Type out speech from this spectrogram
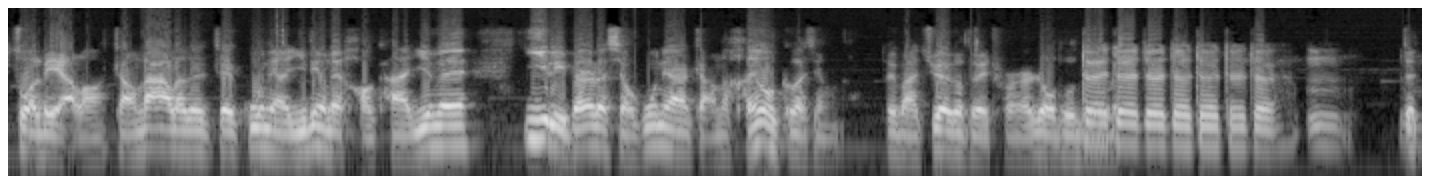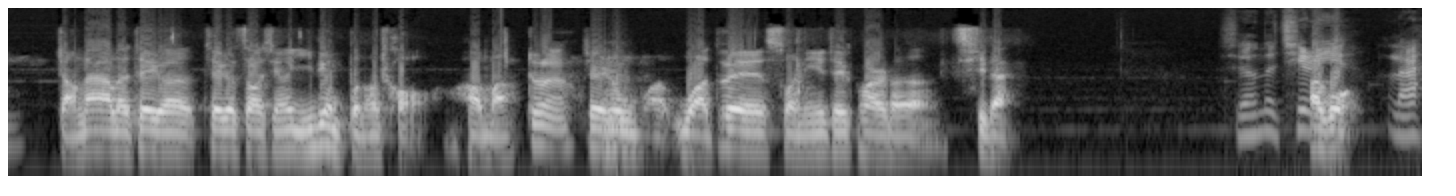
做咧了，长大了的这姑娘一定得好看，因为一里边的小姑娘长得很有个性的，对吧？撅个嘴唇，肉嘟嘟的，对对对对对对对，嗯，对长大了这个这个造型一定不能丑，好吗？对，这是我我对索尼这块的期待。行，那七十一来，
